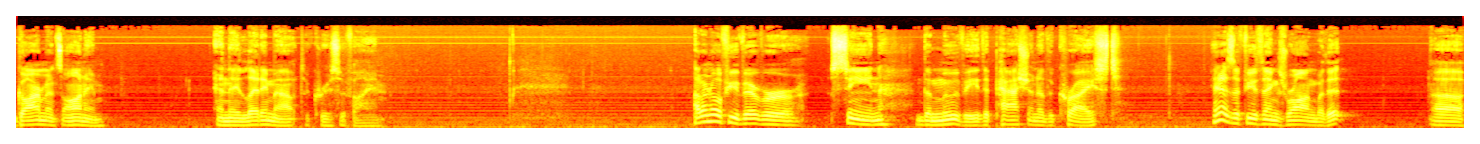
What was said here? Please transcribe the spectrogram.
garments on him, and they led him out to crucify him. I don't know if you've ever seen the movie The Passion of the Christ. It has a few things wrong with it, uh,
